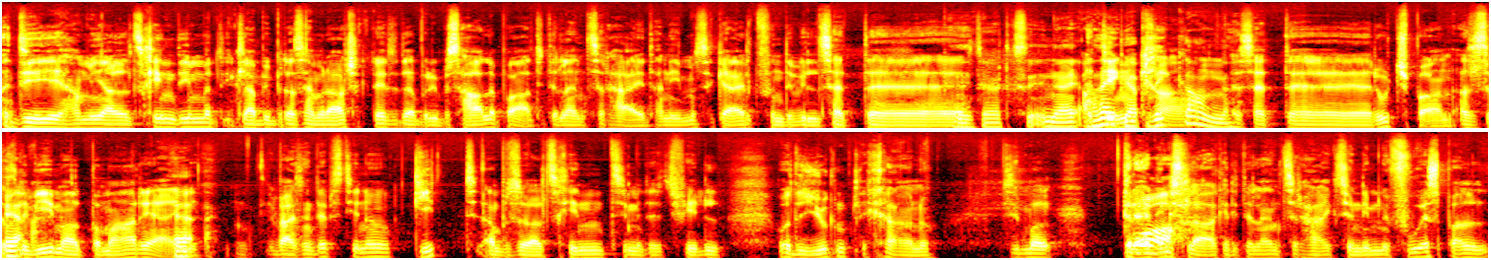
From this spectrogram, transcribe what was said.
Die haben mich als Kind immer, ich glaube, über das haben wir auch schon geredet, aber über das Hallenbad in der Lenzer Heide habe ich immer so geil gefunden, weil es hat äh, ich dort gesehen? Nein, ah, ein nein, ich nicht gegangen. Es hat äh, Rutschbahn, also so Ja. ein bisschen wie im Alpamare Ja. Ich weiß nicht, ob es die noch gibt, aber so als Kind sind wir dort viel, oder Jugendliche auch noch. Sind mal Trainingslager in der Lenzer Heide gewesen und in einem Fußball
